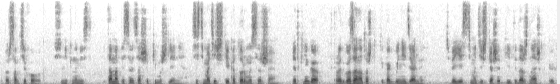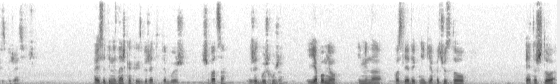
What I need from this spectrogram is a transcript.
который сам психолог, не экономист. И там описываются ошибки мышления, систематические, которые мы совершаем. И эта книга открывает глаза на то, что ты как бы не идеальный тебя есть тематические ошибки, и ты даже знаешь, как их избежать. А если ты не знаешь, как их избежать, то ты будешь ошибаться и жить будешь хуже. И я помню, именно после этой книги я почувствовал, это что?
